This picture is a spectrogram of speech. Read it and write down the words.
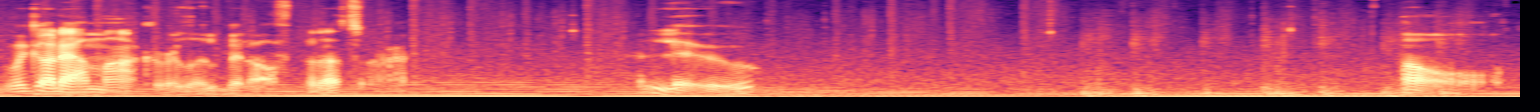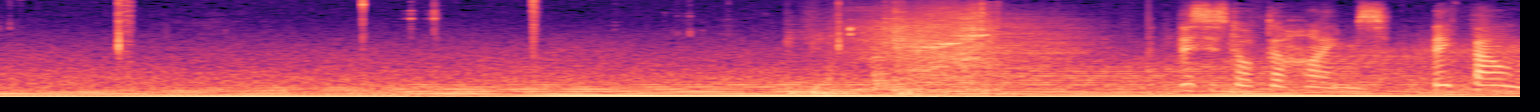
We got our marker a little bit off, but that's alright. Hello. Oh. This is Dr. Himes. They found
